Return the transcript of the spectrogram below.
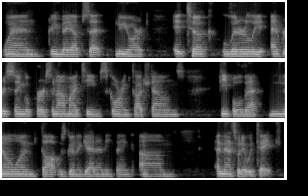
when Green Bay upset New York, it took literally every single person on my team scoring touchdowns, people that no one thought was going to get anything. Um, and that's what it would take.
